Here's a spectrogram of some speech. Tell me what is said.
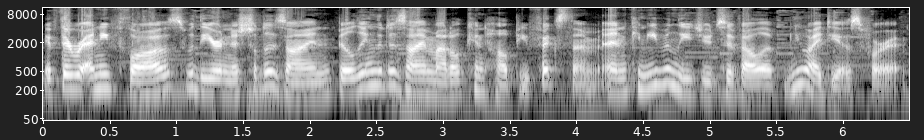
If there were any flaws with your initial design, building the design model can help you fix them, and can even lead you to develop new ideas for it.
